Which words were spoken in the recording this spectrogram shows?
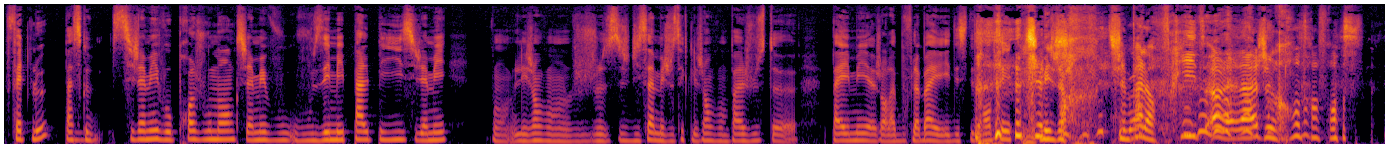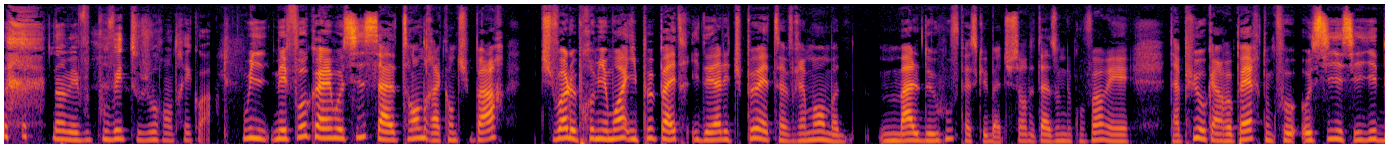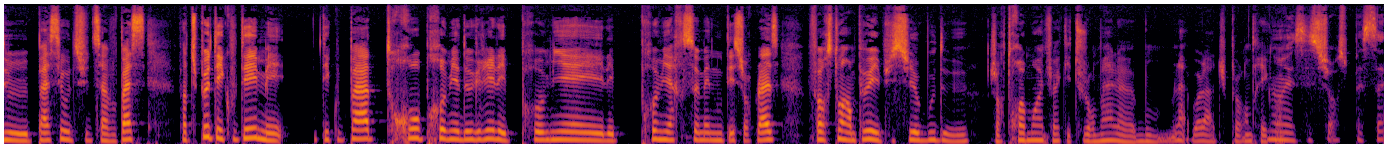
faites-le parce que si jamais vos proches vous manquent, si jamais vous, vous aimez pas le pays, si jamais bon, les gens vont, je, je dis ça, mais je sais que les gens vont pas juste euh, pas aimer euh, genre la bouffe là-bas et décider de rentrer, mais genre tu J'aime pas leurs frites, oh là là, je rentre en France. non mais vous pouvez toujours rentrer quoi. Oui, mais faut quand même aussi s'attendre à quand tu pars. Tu vois, le premier mois, il peut pas être idéal et tu peux être vraiment en mode mal de ouf parce que bah, tu sors de ta zone de confort et t'as plus aucun repère. Donc faut aussi essayer de passer au-dessus de ça. Faut pas... Enfin, tu peux t'écouter, mais t'écoutes pas trop premier degré les, premiers... les premières semaines où t'es sur place. Force-toi un peu et puis si au bout de genre trois mois, tu vois, que t'es toujours mal, euh, bon, là, voilà, tu peux rentrer quoi. Ouais, c'est sûr,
